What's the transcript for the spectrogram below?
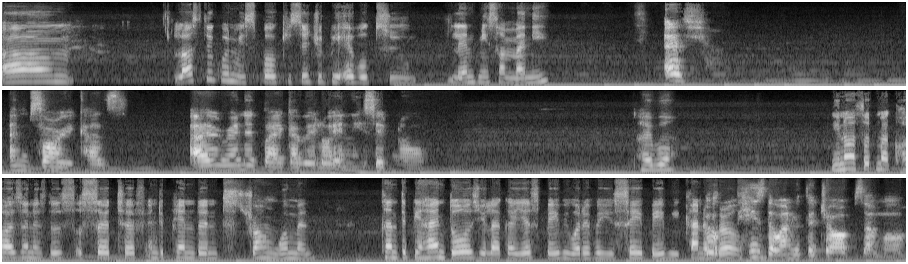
Um, last week when we spoke, you said you'd be able to lend me some money. Ish. I'm sorry, cuz I ran it by Kabelo and he said no. Haibo. You know, I thought my cousin is this assertive, independent, strong woman. Can't behind doors, you're like a yes, baby, whatever you say, baby, kind of girl. He's the one with the job, Samo.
